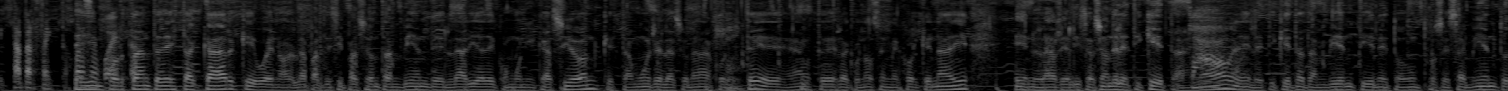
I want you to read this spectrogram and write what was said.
está perfecto. Es importante destacar que bueno la participación también del área de comunicación, que está muy relacionada con ustedes, ¿eh? ustedes la conocen mejor que nadie, en la realización de la etiqueta. ¿no? Claro. Eh, La etiqueta también tiene todo un procesamiento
